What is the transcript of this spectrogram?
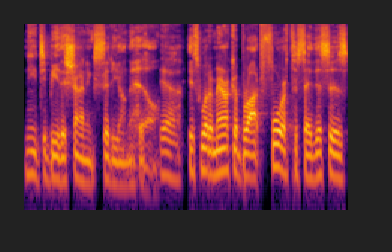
need to be the shining city on the hill. Yeah. It's what America brought forth to say this is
